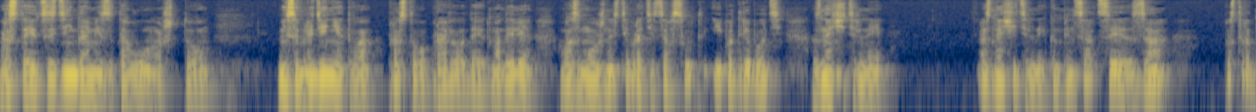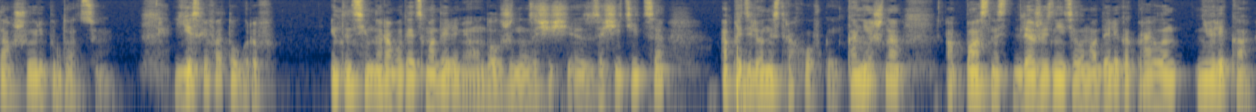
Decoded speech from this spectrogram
расстаются с деньгами из-за того, что несоблюдение этого простого правила дает модели возможность обратиться в суд и потребовать значительные, значительные компенсации за пострадавшую репутацию. Если фотограф интенсивно работает с моделями, он должен защититься определенной страховкой. Конечно, опасность для жизни и тела модели, как правило, невелика,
